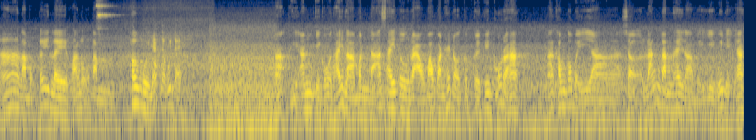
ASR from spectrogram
Đó, là một cái lề khoảng độ tầm hơn 10 mét nha quý chị đó thì anh chị cũng thấy là mình đã xây tường rào bao quanh hết rồi cực kỳ kiên cố rồi ha. Đó, không có bị à, sợ lắng ranh hay là bị gì quý vị ha.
